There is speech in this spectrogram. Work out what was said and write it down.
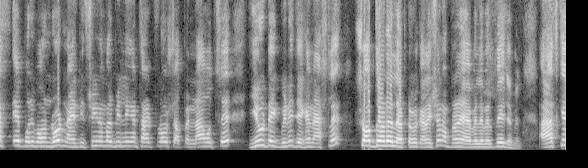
S A Paribahan road ninety three number building এর থার্ড ফ্লোর শপের নাম হচ্ছে ইউটেক বিডি যেখানে আসলে সব ধরনের ল্যাপটপের কালেকশন আপনারা অ্যাভেলেবেল পেয়ে যাবেন। আজকে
